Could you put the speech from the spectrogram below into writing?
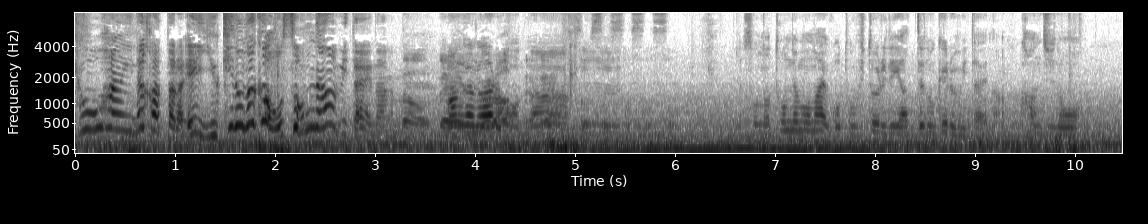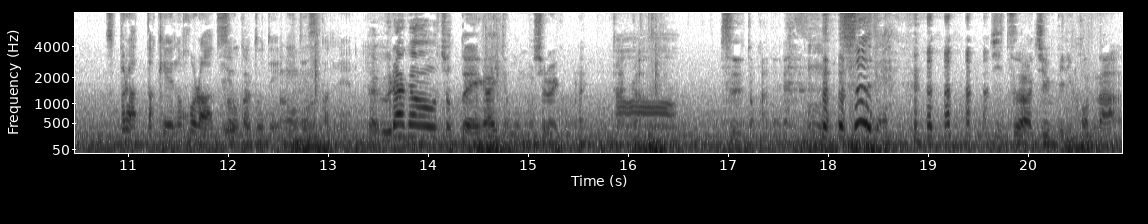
共犯いなかったらえ雪の中をそんなみたいな漫画があるもんなねそうそうそうそうそうそんなとんでもないことを一人でやってのけるみたいな感じのスプラッタ系のホラーということでいいですかね。裏側をちょっと描いても面白いかもね。なんかあ2とかで。あうん。2で？実は準備にこんななん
